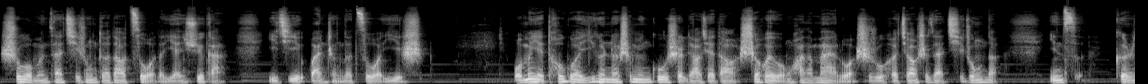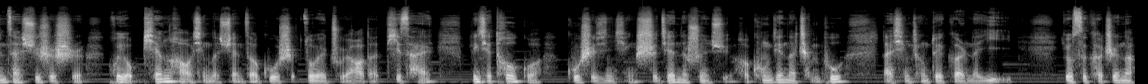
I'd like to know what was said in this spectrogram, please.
使我们在其中得到自我的延续感以及完整的自我意识。我们也透过一个人的生命故事，了解到社会文化的脉络是如何交织在其中的。因此。个人在叙事时会有偏好性的选择故事作为主要的题材，并且透过故事进行时间的顺序和空间的陈铺，来形成对个人的意义。由此可知呢，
